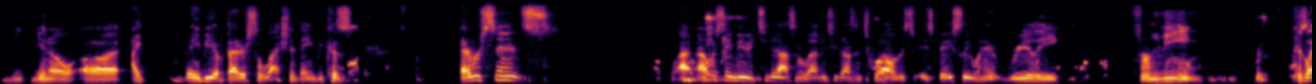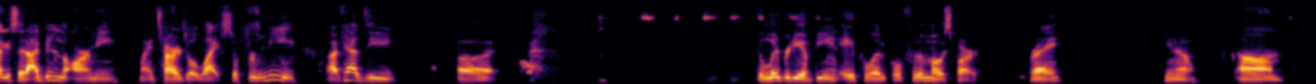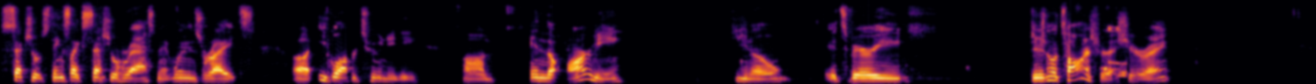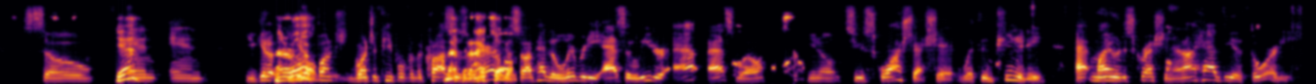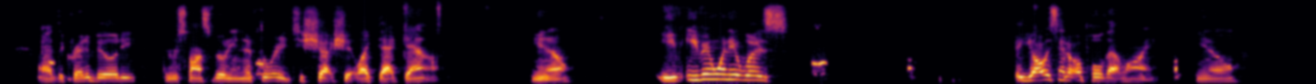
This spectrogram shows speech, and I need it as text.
you know, uh, I maybe a better selection thing because ever since I, I would say maybe 2011, 2012 is, is basically when it really, for me, because like I said, I've been in the army my entire adult life. So for me, I've had the uh, the liberty of being apolitical for the most part, right? You know, um, sexual things like sexual harassment, women's rights, uh, equal opportunity. Um, in the army, you know, it's very there's no tolerance for that shit, right? So Yeah. and and you get a, you get a bunch bunch of people from the crosses of America. So I've had the liberty as a leader at, as well, you know, to squash that shit with impunity at my own discretion, and I had the authority, I had the credibility, the responsibility, and authority to shut shit like that down. You know, even when it was, you always had to uphold that line. You know,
